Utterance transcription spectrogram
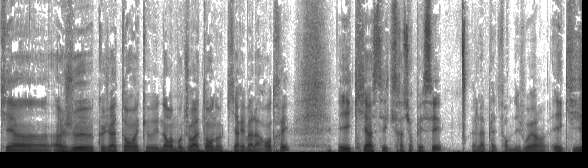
qui est un, jeu que j'attends et que énormément de gens attendent, qui arrive à la rentrée, et qui, qui sera sur PC, la plateforme des joueurs, et qui,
